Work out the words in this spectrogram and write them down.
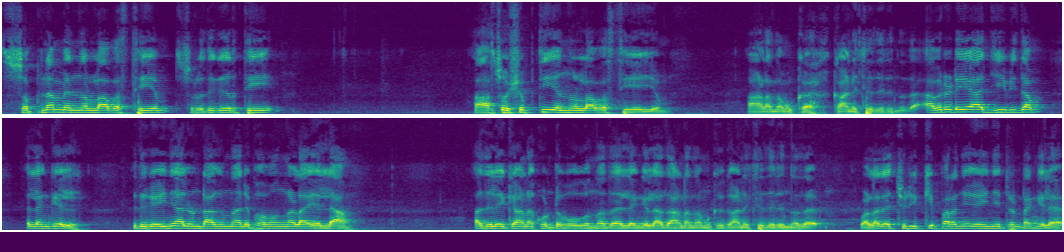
സ്വപ്നം എന്നുള്ള അവസ്ഥയും ശ്രുതികീർത്തി ആ സുഷുപ്തി എന്നുള്ള അവസ്ഥയെയും ആണ് നമുക്ക് കാണിച്ചു തരുന്നത്. അവരുടെ ആ ജീവിതം അല്ലെങ്കിൽ ഇത് കഴിഞ്ഞാലുണ്ടാകുന്ന അനുഭവങ്ങളെയെല്ലാം അതിലേക്കാണ് കൊണ്ടുപോകുന്നത് അല്ലെങ്കിൽ അതാണ് നമുക്ക് കാണിച്ചു തരുന്നത്. വളരെ ചുരുക്കി പറഞ്ഞു കഴിഞ്ഞിട്ടുണ്ടെങ്കിൽ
